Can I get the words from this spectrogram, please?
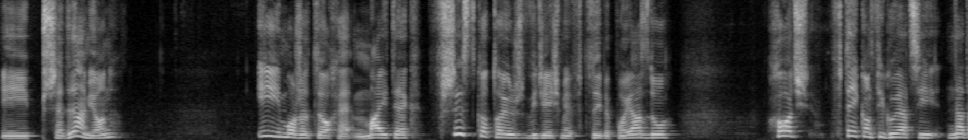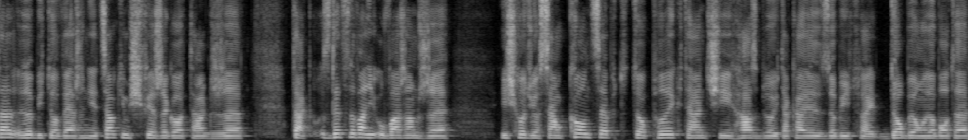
i przedramion i może trochę majtek, wszystko to już widzieliśmy w trybie pojazdu, choć w tej konfiguracji nadal robi to wrażenie całkiem świeżego, także tak, zdecydowanie uważam, że jeśli chodzi o sam koncept, to projektanci Hasbro i Takary zrobili tutaj dobrą robotę.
